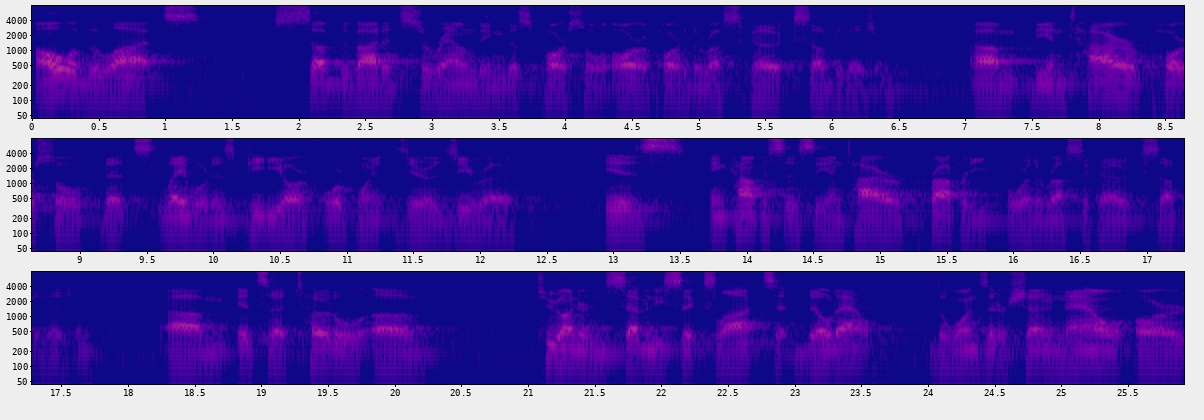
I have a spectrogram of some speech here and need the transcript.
all of the lots subdivided surrounding this parcel are a part of the Rustic Oak subdivision. Um, The entire parcel that's labeled as PDR 4.00 is, encompasses the entire property for the Rustic Oak subdivision. Um, It's a total of 276 lots at build-out. The ones that are shown now are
